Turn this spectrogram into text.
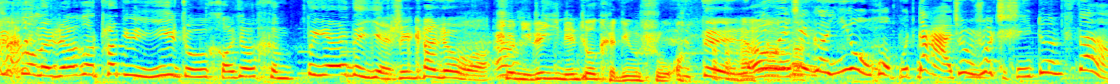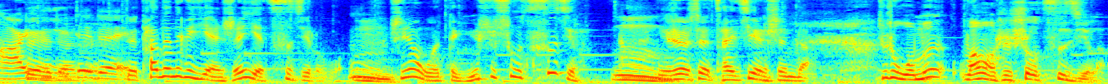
之后呢，然后他就以一种好像很悲哀的眼神看着我。说你这一年之后肯定输。对，然后因为这个诱惑不大，就是说只是一顿饭而已，对对对对，他的那个眼神也刺激了我。嗯，实际上我等于是受刺激了。嗯，你说这才健身的。就是我们往往是受刺激了，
